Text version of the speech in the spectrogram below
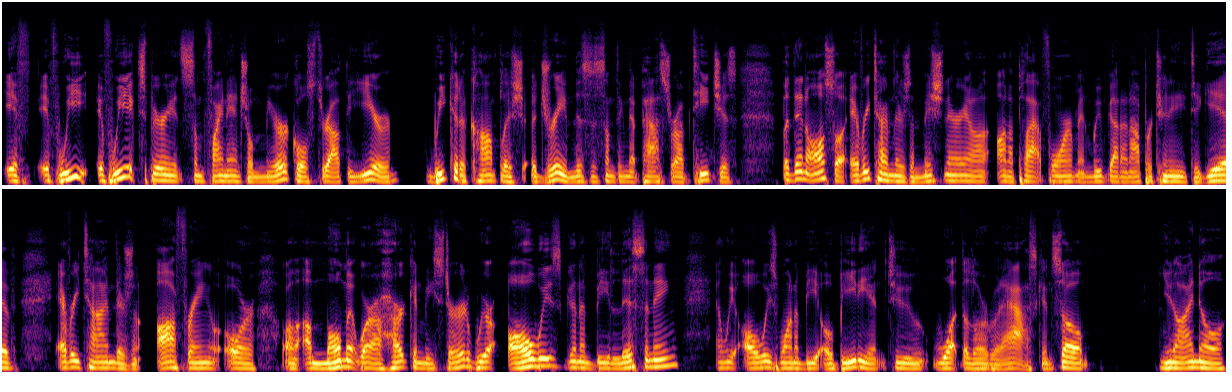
if if we if we experience some financial miracles throughout the year, we could accomplish a dream. This is something that Pastor Rob teaches. But then also, every time there's a missionary on, on a platform and we've got an opportunity to give, every time there's an offering or, or a moment where our heart can be stirred, we're always going to be listening and we always want to be obedient to what the Lord would ask. And so, you know, I know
